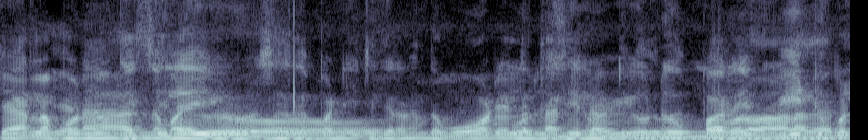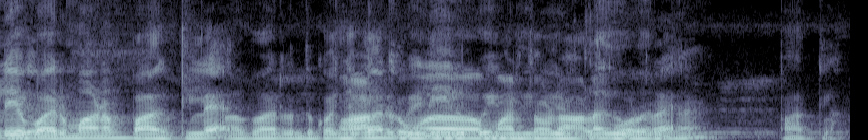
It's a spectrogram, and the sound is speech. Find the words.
கேரளா பொண்ணு வந்து இந்த மாதிரி விவசாயம் பண்ணிட்டு இருக்கிறாங்க. இந்த ஓடையில் தண்ணி யூடியூப் வீட்டுக்குள்ளேயே வருமானம் பார்க்கல. அவர் அந்த கொஞ்சம் மரத்தோட அழகு வருங்க பார்க்கலாம்.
